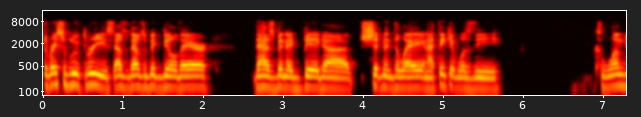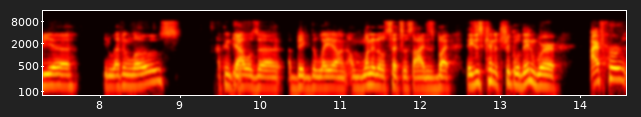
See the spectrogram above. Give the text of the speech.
the racer blue threes. That was, that was a big deal there. That has been a big uh, shipment delay. And i think it was the Columbia 11 lows. I think that was a, a big delay on, on one of those sets of sizes, but they just kind of trickled in where I've heard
